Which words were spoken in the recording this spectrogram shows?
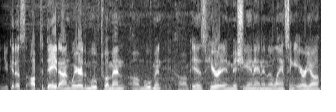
Can you get us up to date on where the Move to Amend uh, movement um, is here in Michigan and in the Lansing area?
